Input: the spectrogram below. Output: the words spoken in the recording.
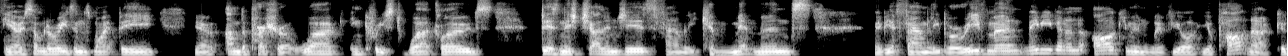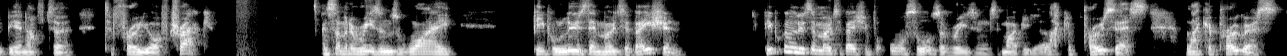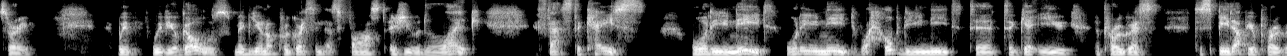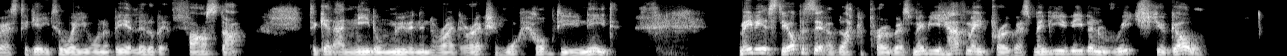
you know some of the reasons might be you know under pressure at work increased workloads business challenges, family commitments, maybe a family bereavement, maybe even an argument with your, your partner could be enough to, to throw you off track. And some of the reasons why people lose their motivation. People can lose their motivation for all sorts of reasons. It might be lack of process, lack of progress, sorry, with, with your goals. Maybe you're not progressing as fast as you would like. If that's the case, what do you need? What do you need? What help do you need to, to get you the progress, to speed up your progress, to get you to where you want to be a little bit faster, to get that needle moving in the right direction? What help do you need? Maybe it's the opposite of lack of progress. Maybe you have made progress. Maybe you've even reached your goal.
